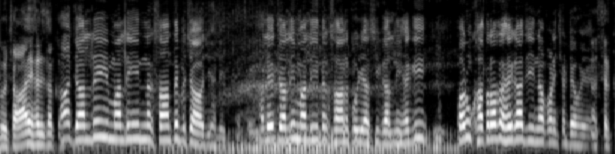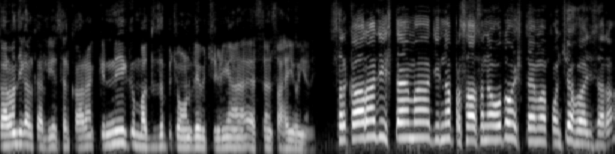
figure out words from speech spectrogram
ਬਚਾਅ ਹੈ ਹਲੇ ਤੱਕ? ਹਾਂ ਜਾਲੀ ਮਾਲੀ ਨੁਕਸਾਨ ਤੇ ਬਚਾਓ ਜੀ ਹਲੇ। ਹਲੇ ਜਾਲੀ ਮਾਲੀ ਨੁਕਸਾਨ ਕੋਈ ਐਸੀ ਗੱਲ ਨਹੀਂ ਹੈਗੀ ਪਰ ਉਹ ਖਤਰਾ ਤਾਂ ਹੈਗਾ ਜੀ ਇੰਨਾ ਪਾਣੀ ਛੱਡਿਆ ਹੋਇਆ ਹੈ। ਸਰਕਾਰਾਂ ਦੀ ਗੱਲ ਕਰ ਲਈਏ ਸਰਕਾਰਾਂ ਕਿੰਨੀ ਕੁ ਮਦਦ ਪਹੁੰਚਾਉਣ ਦੇ ਵਿੱਚ ਜਿਹੜੀਆਂ ਇਸ ਟਾਈਮ ਸਹਾਈ ਹੋਈਆਂ ਨੇ? ਸਰਕਾਰਾਂ ਜੀ ਇਸ ਟਾਈਮ ਜਿੰਨਾ ਪ੍ਰਸ਼ਾਸਨ ਹੈ ਉਹ ਤੋਂ ਇਸ ਟਾਈਮ ਪਹੁੰਚਿਆ ਹੋਇਆ ਜੀ ਸਾਰਾ।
